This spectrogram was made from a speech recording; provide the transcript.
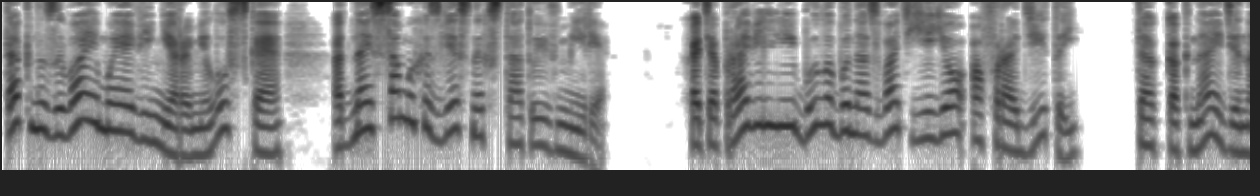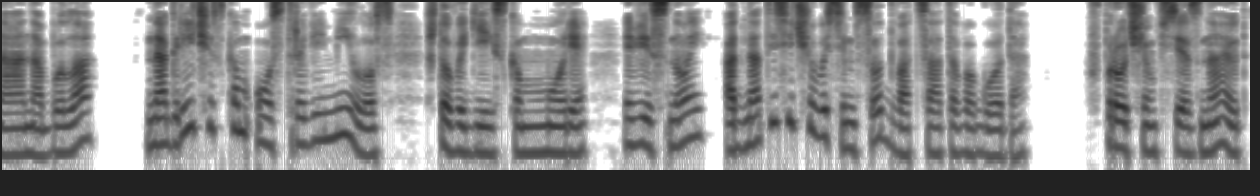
Так называемая Венера Милосская — одна из самых известных статуй в мире, хотя правильнее было бы назвать ее Афродитой, так как найдена она была на греческом острове Милос, что в Эгейском море, весной 1820 года. Впрочем, все знают,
